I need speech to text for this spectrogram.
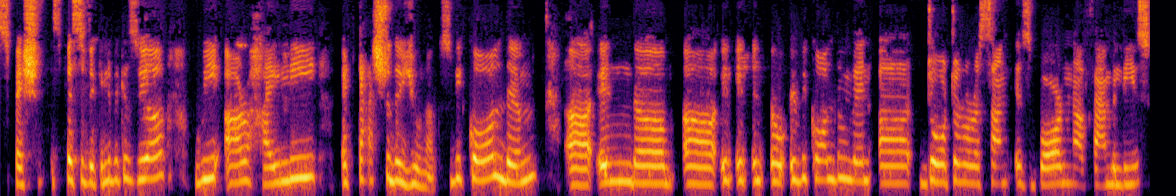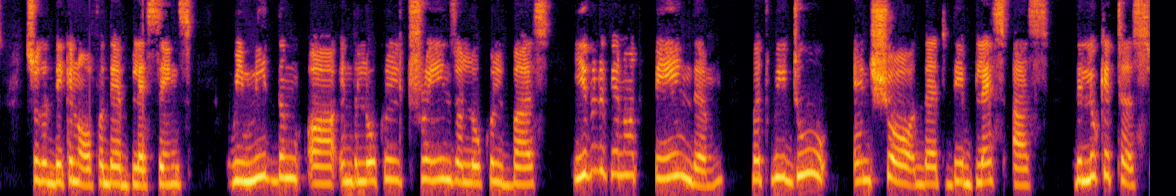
speci- specifically because here we are highly attached to the eunuchs. We call them uh, in the uh, in, in, in, uh, we call them when a daughter or a son is born in our families so that they can offer their blessings we meet them uh, in the local trains or local bus even if we're not paying them but we do ensure that they bless us. They look at us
